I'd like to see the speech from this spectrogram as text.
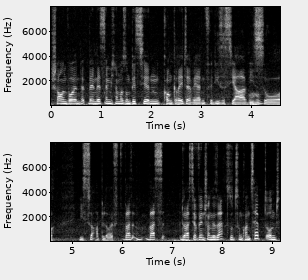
schauen wollen, wenn wir jetzt nämlich noch mal so ein bisschen konkreter werden für dieses Jahr, wie es so wie es so abläuft. Was, was, du hast ja vorhin schon gesagt, so zum Konzept und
